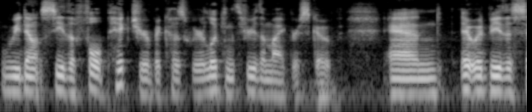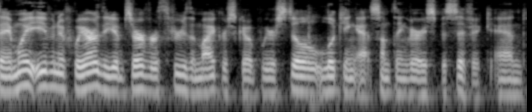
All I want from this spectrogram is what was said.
we don't see the full picture because we're looking through the microscope. And it would be the same way, even if we are the observer through the microscope, we are still looking at something very specific. And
